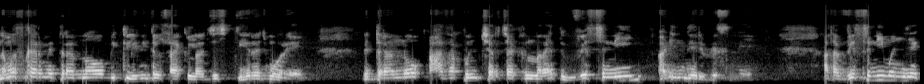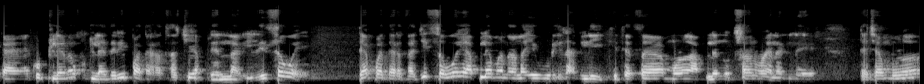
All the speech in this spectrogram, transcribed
नमस्कार मित्रांनो मी क्लिनिकल सायकोलॉजिस्ट धीरज मोरे. मित्रांनो आज आपण चर्चा करणार आहेत व्यसनी आणि निर्व्यसनी. आता व्यसनी म्हणजे काय? कुठल्या ना कुठल्या तरी पदार्थाची आपल्याला लागलेली सवय. त्या पदार्थाची सवय आपल्या मनाला एवढी लागली की त्याच्यामुळं आपलं नुकसान व्हायला लागलंय. त्याच्यामुळं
